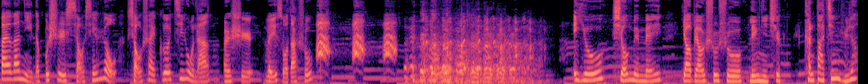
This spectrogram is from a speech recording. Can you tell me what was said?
掰弯你的不是小鲜肉、小帅哥、肌肉男，而是猥琐大叔？哎呦，小美眉，要不要叔叔领你去看大鲸鱼呀？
